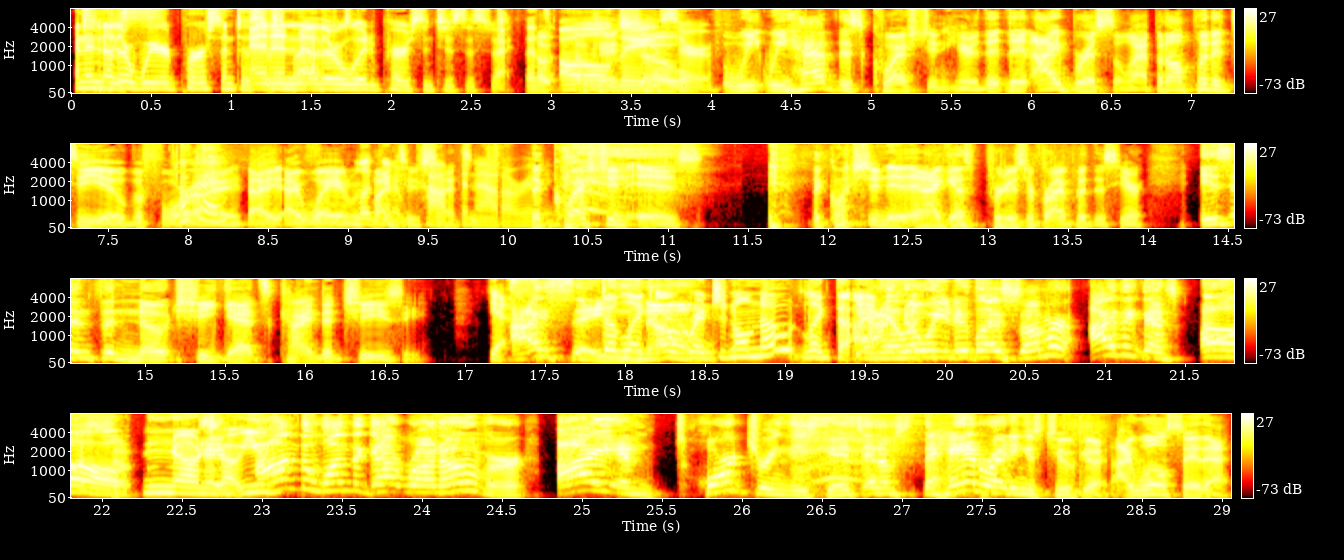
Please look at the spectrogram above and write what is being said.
and another this- weird person to suspect. and suspect. another weird person to suspect. That's O- all okay, they so serve. We we have this question here that, that I bristle at, but I'll put it to you before Okay. I, I, I weigh in with Look my at two cents. out. The question is, the question is, and I guess producer Brian put this here: Isn't the note she gets kind of cheesy? Yes. I say the like no. original note, like the Yeah, I know, it- what you did last summer. I think that's Oh awesome. no, no, no! If You I'm the one that got run over. I am torturing these kids, and I'm the handwriting is too good. I will say that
